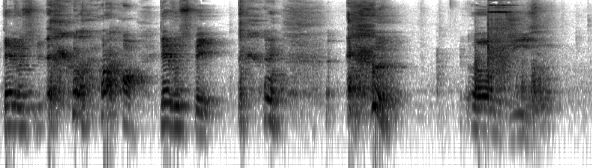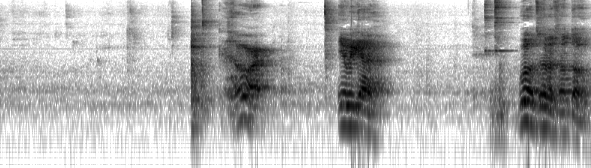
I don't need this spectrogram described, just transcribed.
Devil spit. Devil spit. oh, jeez. Alright. Here we go. World's hottest hot dog.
